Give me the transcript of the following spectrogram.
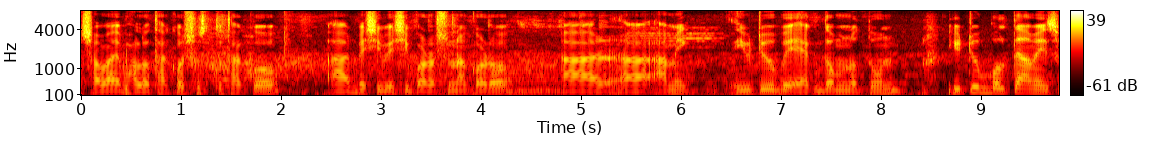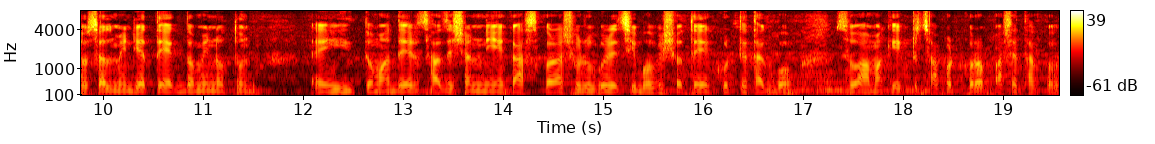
সবাই ভালো থাকো, সুস্থ থাকো, আর বেশি বেশি পড়াশোনা করো। আর আমি ইউটিউবে একদম নতুন। ইউটিউব বলতে আমি সোশ্যাল মিডিয়াতে একদমই নতুন। এই তোমাদের সাজেশন নিয়ে কাজ করা শুরু করেছি, ভবিষ্যতে করতে থাকব। সো আমাকে একটু সাপোর্ট করো, পাশে থাকো।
